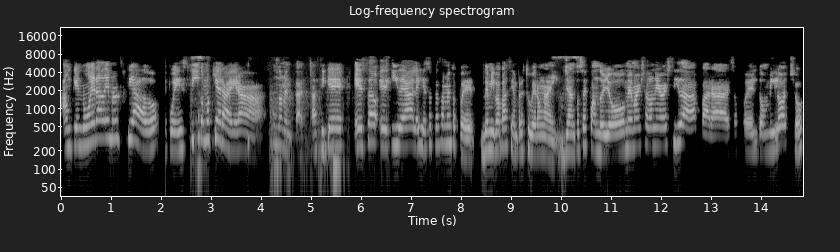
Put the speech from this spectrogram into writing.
aunque no era demasiado, pues sí, como quiera, era fundamental. Así que esos eh, ideales y esos pensamientos, pues, de mi papá siempre estuvieron ahí. Ya entonces, cuando yo me marché a la universidad, para, eso fue el 2008,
